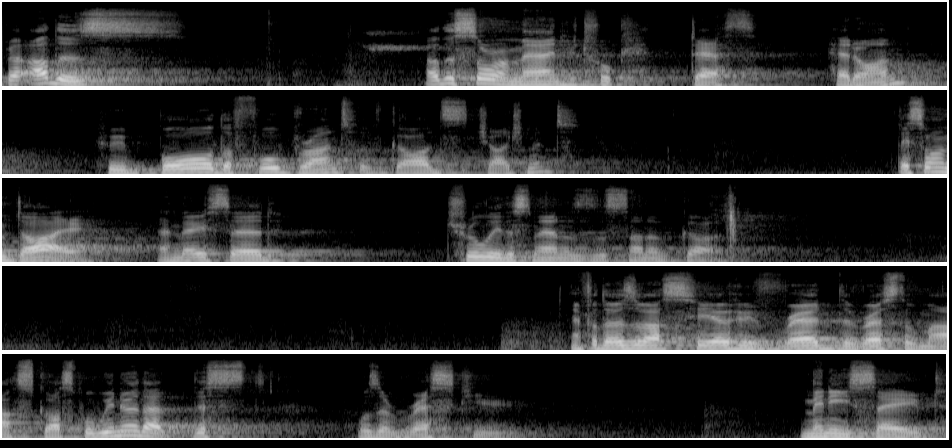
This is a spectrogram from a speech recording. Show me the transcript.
But others, others saw a man who took death head on, who bore the full brunt of God's judgment. They saw him die, and they said, Truly, this man is the Son of God. And for those of us here who've read the rest of Mark's gospel, we know that this was a rescue. Many saved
